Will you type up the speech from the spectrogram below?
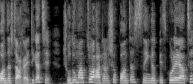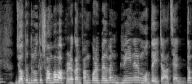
পঞ্চাশ টাকায়, ঠিক আছে? শুধুমাত্র আঠারোশো পঞ্চাশ সিঙ্গেল পিস করে আছে। যত দ্রুত সম্ভব আপনারা কনফার্ম করে ফেলবেন গ্রিন এর মধ্যে এটা আছে, একদম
